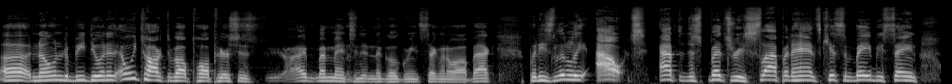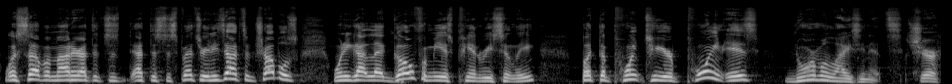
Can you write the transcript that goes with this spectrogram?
uh, known to be doing it. And we talked about Paul Pierce's. I, I mentioned it in the Go Green segment a while back, but he's literally out at the dispensary, slapping hands, kissing babies, saying, "What's up? I'm out here at the at this dispensary." And he's had some troubles when he got let go from ESPN recently. But the point to your point is normalizing it. Sure.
